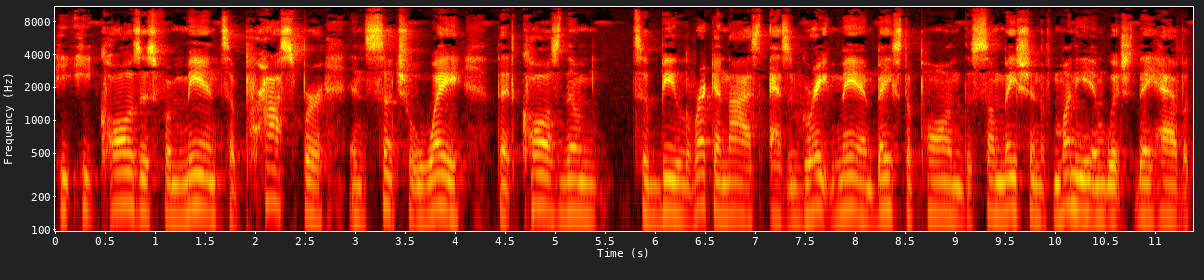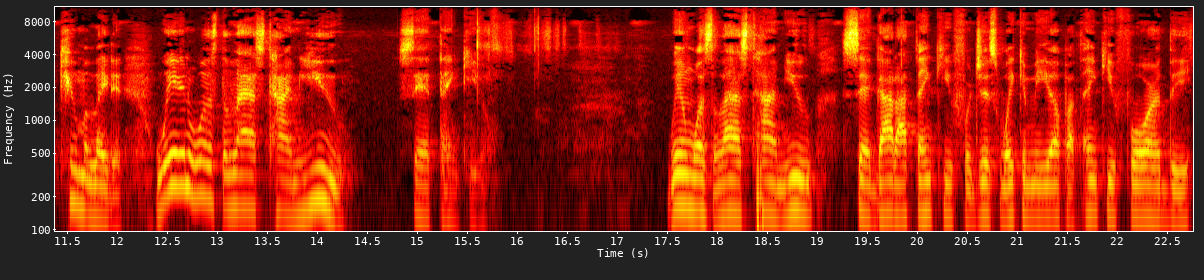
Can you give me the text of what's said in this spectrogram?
he, he causes for men to prosper in such a way that cause them to be recognized as a great men based upon the summation of money in which they have accumulated. When was the last time you said thank you? When was the last time you said, God, I thank you for just waking me up? I thank you for the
